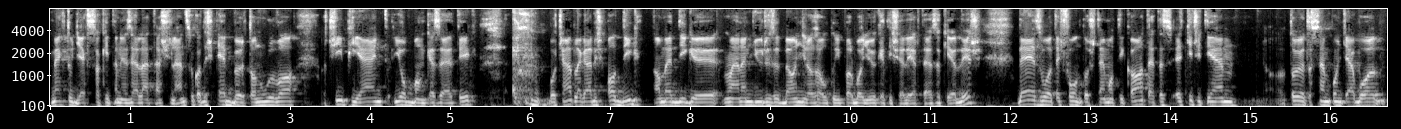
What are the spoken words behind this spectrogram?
meg tudják szakítani az ellátási láncokat, és ebből tanulva a chip hiányt jobban kezelték, bocsánat, legalábbis addig, ameddig már nem gyűrűzött be annyira az autóiparba, hogy őket is elérte ez a kérdés. De ez volt egy fontos tematika, tehát ez egy kicsit ilyen a Toyota szempontjából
